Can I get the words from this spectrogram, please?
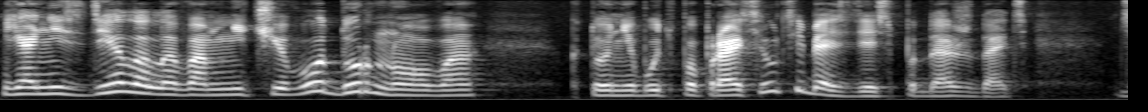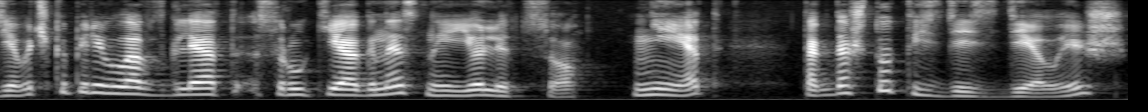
«Я не сделала вам ничего дурного. Кто-нибудь попросил тебя здесь подождать?» Девочка перевела взгляд с руки Агнес на ее лицо. «Нет. Тогда что ты здесь делаешь?»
